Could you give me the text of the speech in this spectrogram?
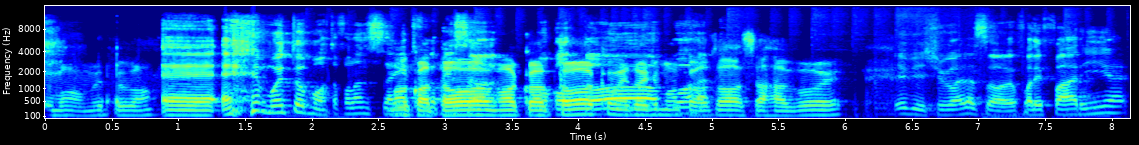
Muito bom, muito bom. É, é muito bom, tô falando isso aí. Mocotó, mocotó, mocotó, comedor de mocotó, sarravor. E bicho, olha só, eu falei farinha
